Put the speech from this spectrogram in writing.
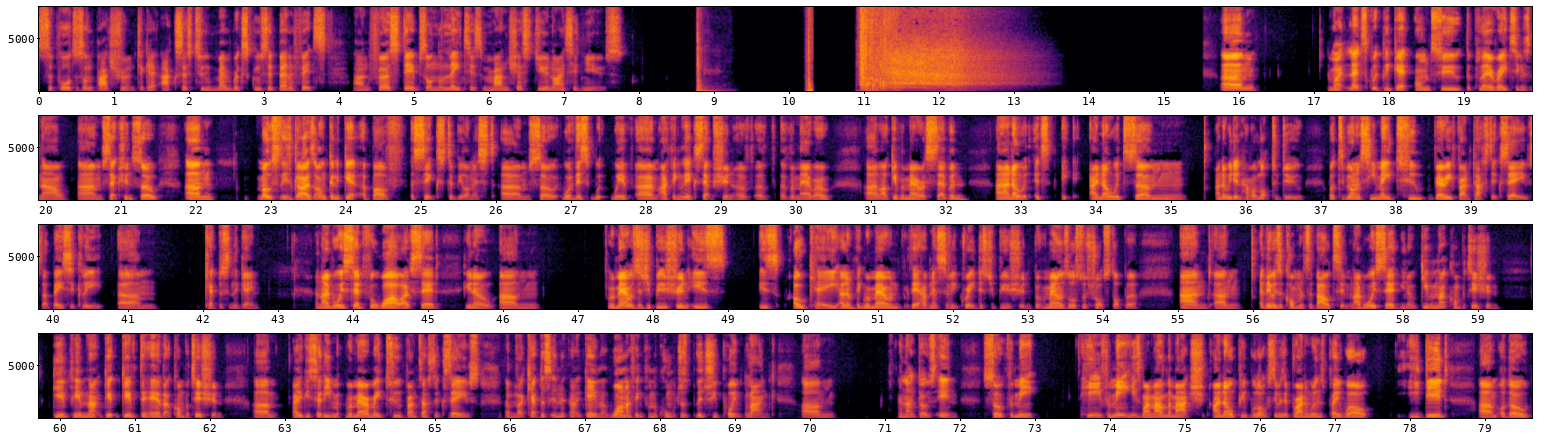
Support us on Patreon to get access to member exclusive benefits and first dibs on the latest Manchester United news. Um, right, let's quickly get onto the player ratings now um, section. So, um, most of these guys aren't going to get above a six, to be honest. Um, so with this, with, um, I think the exception of of, of Romero, um, I'll give Romero a seven. And I know it's, I know it's, um, I know he didn't have a lot to do, but to be honest, he made two very fantastic saves that basically um, kept us in the game. And I've always said for a while, I've said, you know, um, Romero's distribution is is okay. I don't think Romero and they have necessarily great distribution, but Romero is also a shot stopper, and um, and there is a confidence about him. And I've always said, you know, give him that competition, give him that, give give De Gea that competition. Um, like you said, he, Romero made two fantastic saves um, that kept us in that game. That one, I think, from the corner, which was literally point blank, um, and that goes in. So for me, he for me, he's my man of the match. I know people obviously say Brandon Williams played well. He did. Um, although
